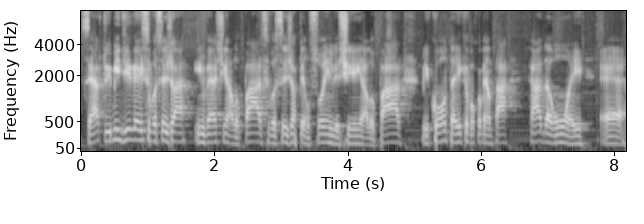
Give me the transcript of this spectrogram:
certo? E me diga aí se você já investe em Alupar, se você já pensou em investir em Alupar, me conta aí que eu vou comentar cada um aí é,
